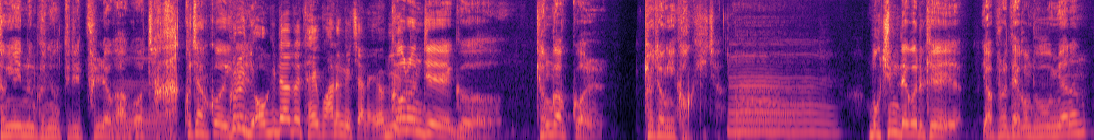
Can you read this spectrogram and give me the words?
등에 있는 근육들이 풀려가고 자꾸 자꾸 이게 음. 그리고 여기다도 대고 하는 거 있잖아요. 여기 그거는 이제 그 견갑골 교정이 거기죠. 음. 목침 대고 이렇게 옆으로 대고 누우면은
